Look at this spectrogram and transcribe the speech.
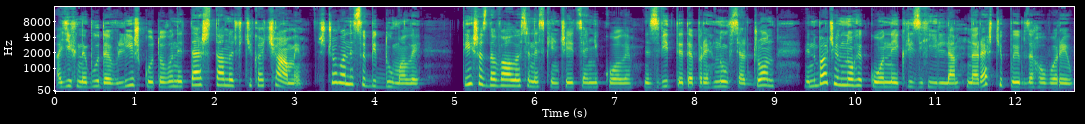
а їх не буде в ліжку, то вони теж стануть втікачами. Що вони собі думали? Тиша, здавалося, не скінчиться ніколи. Звідти, де пригнувся Джон, він бачив ноги коней крізь гілля. Нарешті пип заговорив.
